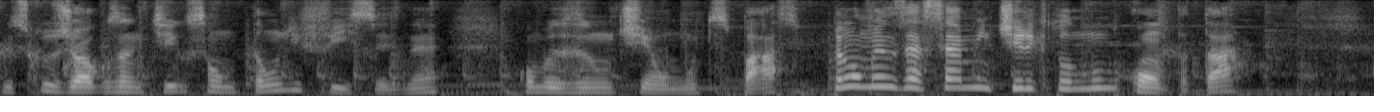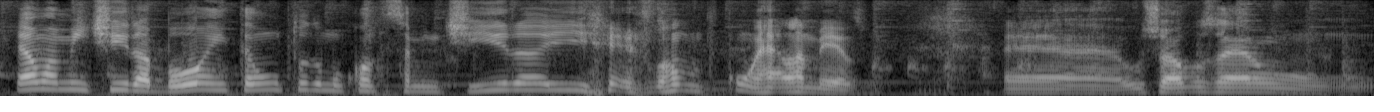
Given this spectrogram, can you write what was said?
Por isso que os jogos antigos são tão difíceis, né? Como eles não tinham muito espaço. Pelo menos essa é a mentira que todo mundo conta, tá? É uma mentira boa, então todo mundo conta essa mentira e vamos com ela mesmo. É, os jogos eram.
